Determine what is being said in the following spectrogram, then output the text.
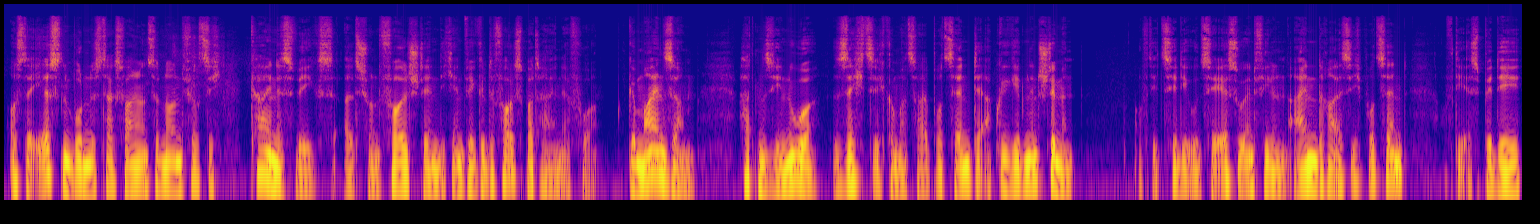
aus der ersten Bundestagswahl 1949 keineswegs als schon vollständig entwickelte Volksparteien hervor. Gemeinsam hatten sie nur 60,2 Prozent der abgegebenen Stimmen. Auf die CDU-CSU entfielen 31 Prozent, auf die SPD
